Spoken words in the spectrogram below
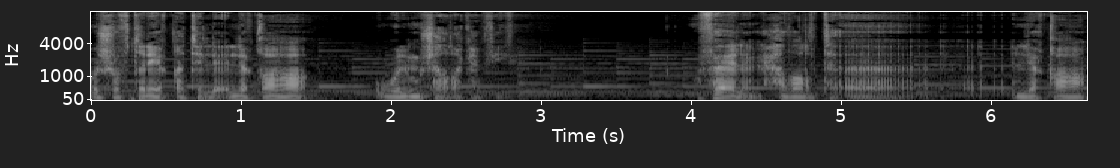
وأشوف طريقة اللقاء والمشاركة فيه. وفعلا حضرت آه، اللقاء.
